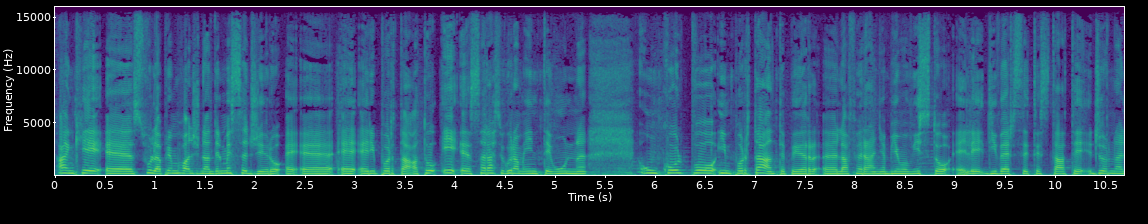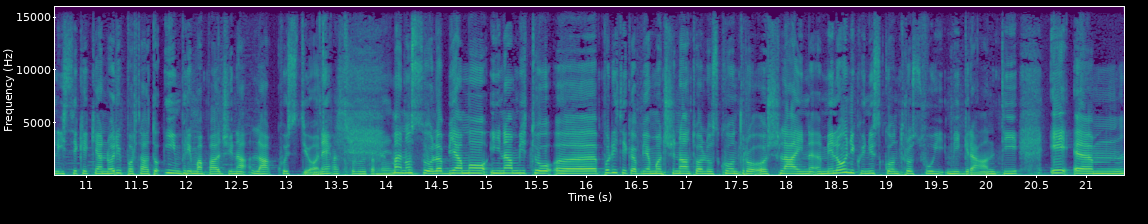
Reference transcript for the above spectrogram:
anche eh, sulla prima pagina del messaggero è, è- è- è riportato e eh, sarà sicuramente un, un colpo importante per eh, la Ferragna. Abbiamo visto eh, le diverse testate giornalistiche che hanno riportato in prima pagina la questione. Assolutamente. Ma non solo, abbiamo in ambito eh, politico abbiamo accennato allo scontro Schlein-Meloni, quindi scontro sui migranti e... ehm,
